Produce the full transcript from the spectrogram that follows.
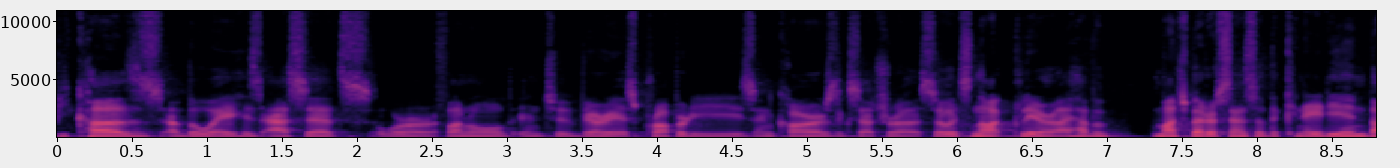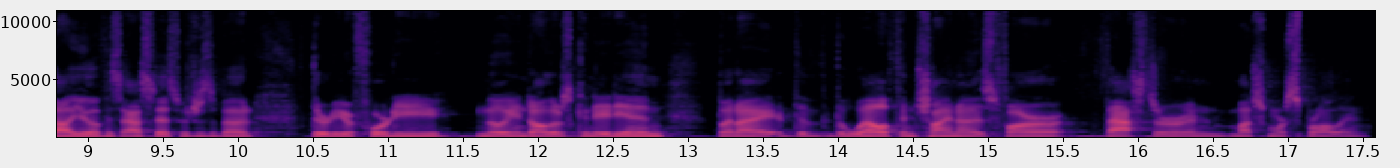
because of the way his assets were funneled into various properties and cars, etc. So it's not clear. I have a much better sense of the Canadian value of his assets, which is about 30 or 40 million dollars Canadian, but I the the wealth in China is far faster and much more sprawling.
